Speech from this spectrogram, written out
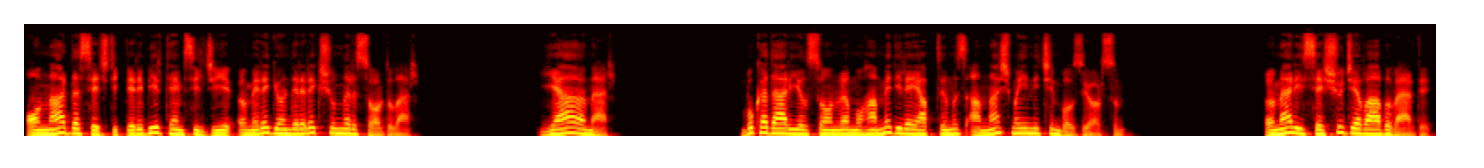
Onlar da seçtikleri bir temsilciyi Ömer'e göndererek şunları sordular. Ya Ömer! Bu kadar yıl sonra Muhammed ile yaptığımız anlaşmayı niçin bozuyorsun? Ömer ise şu cevabı verdi.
